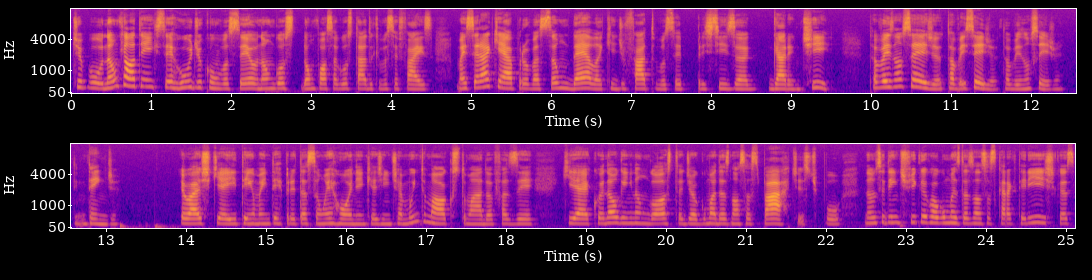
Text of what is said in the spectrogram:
tipo, não que ela tenha que ser rude com você ou não, gost não possa gostar do que você faz, mas será que é a aprovação dela que de fato você precisa garantir? Talvez não seja, talvez seja, talvez não seja, entende? Eu acho que aí tem uma interpretação errônea que a gente é muito mal acostumado a fazer, que é quando alguém não gosta de alguma das nossas partes, tipo, não se identifica com algumas das nossas características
